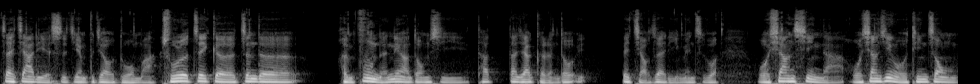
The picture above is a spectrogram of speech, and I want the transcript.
在家里的时间比较多嘛，除了这个真的。很负能量的东西，他大家可能都被搅在里面之外，我相信啊，我相信我听众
